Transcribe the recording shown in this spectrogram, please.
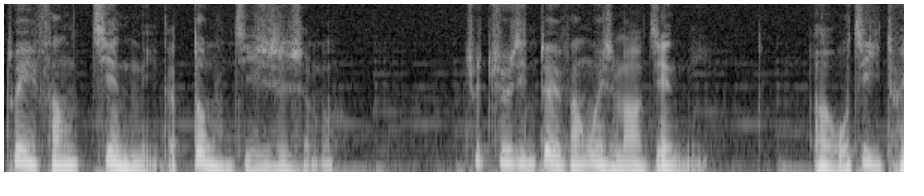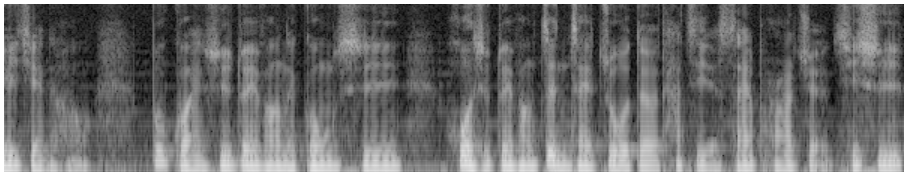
对方见你的动机是什么？就究竟对方为什么要见你？呃，我自己推荐哈，不管是对方的公司，或者是对方正在做的他自己的 side project，其实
